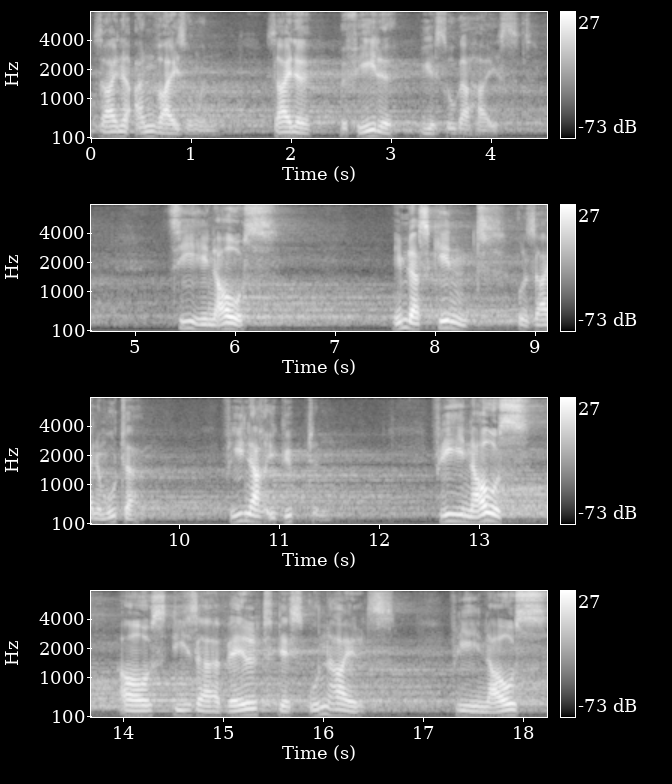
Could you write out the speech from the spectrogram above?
seine Anweisungen, seine Befehle, wie es sogar heißt. Zieh hinaus, nimm das Kind und seine Mutter, flieh nach Ägypten, flieh hinaus aus dieser Welt des Unheils, flieh hinaus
